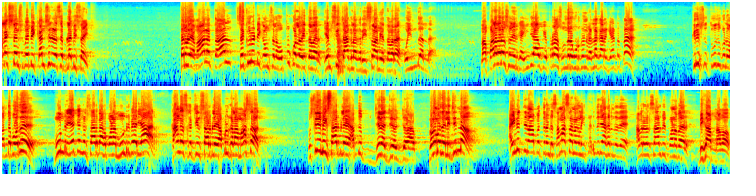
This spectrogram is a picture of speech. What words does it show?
elections may be consider as a plebiscite தன்னுடைய வாதத்தால் செக்யூரிட்டி கவுன்சிலை ஒப்புக்கொள்ள வைத்தவர் எம்சி ஜாகலகர் இஸ்லாமிய தவிர ஓ இந்து அல்ல. நான் பல தடவை சொல்லியிருக்கேன் இந்தியாவுக்கு எப்படா சுந்தரம் கொடுக்கணும்னு வெள்ளக்காரன் கேட்டப்ப கிறிஸ்து தூதுக்குழு வந்தபோது மூன்று இயக்கங்கள் சார்பாக போன மூன்று பேர் யார்? காங்கிரஸ் கட்சியின் சார்பிலே அப்துல் கலாம் ஆசாத் முஸ்லீம் லீக் சார்பிலே அப்துல் ஜின- முகமது அலி ஜின்னா. ஐநூத்தி நாற்பத்தி ரெண்டு சமாசானங்களுக்கு தனித்தனியாக இருந்தது. அவர்கள் சார்பில் போனவர் பிகாப் நவாப்.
